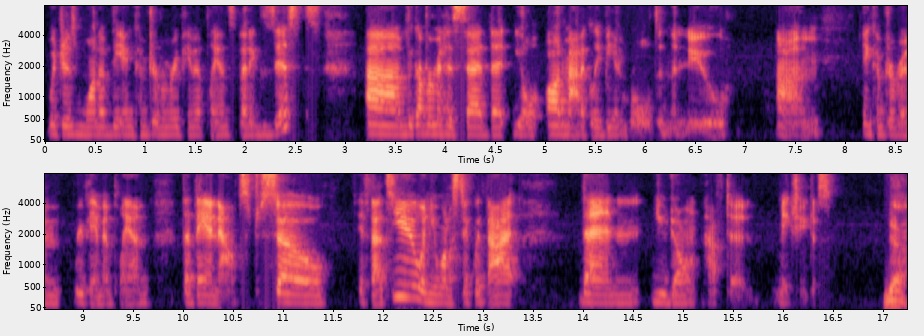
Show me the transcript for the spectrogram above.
which is one of the income driven repayment plans that exists, um, the government has said that you'll automatically be enrolled in the new um, income driven repayment plan that they announced. So if that's you and you want to stick with that, then you don't have to make changes. Yeah.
